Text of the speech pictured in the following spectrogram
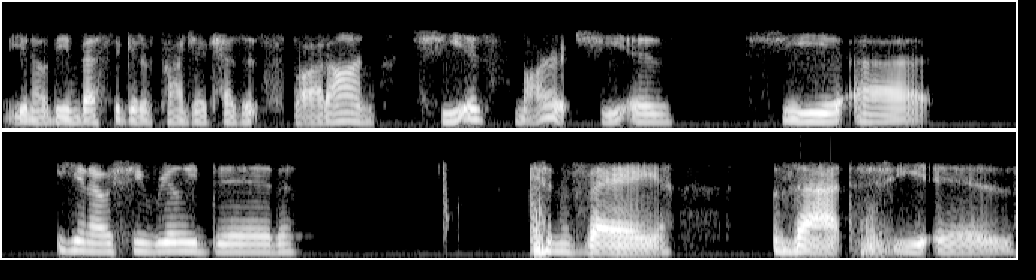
you know the investigative project has it spot on. She is smart. She is she uh, you know she really did convey that she is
